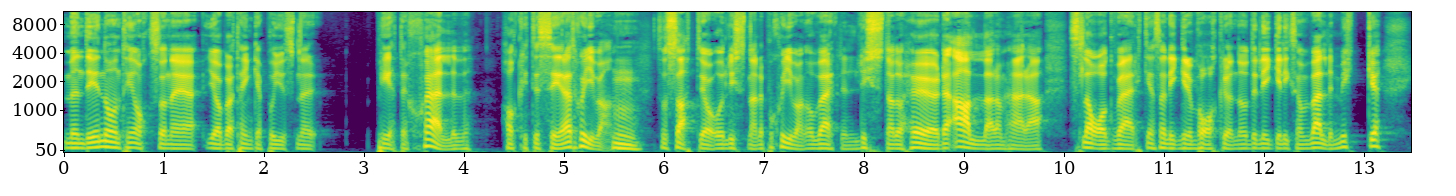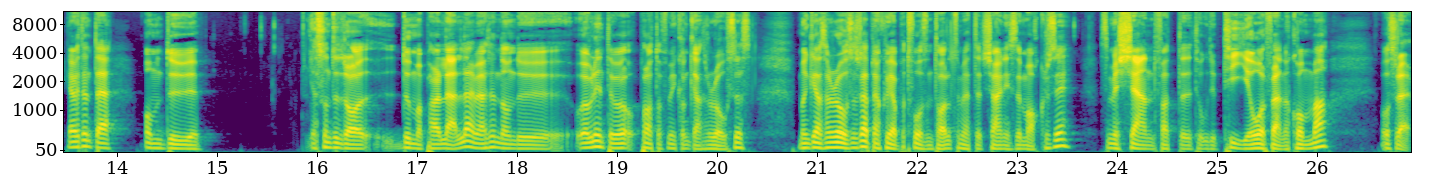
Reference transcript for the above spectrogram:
Men det är någonting också när jag börjar tänka på just när Peter själv har kritiserat skivan. Mm. Så satt jag och lyssnade på skivan och verkligen lyssnade och hörde alla de här äh, slagverken som ligger i bakgrunden. Och det ligger liksom väldigt mycket. Jag vet inte om du... Jag ska inte dra dumma paralleller, men jag vet inte om du... Och jag vill inte prata för mycket om Guns N' Roses. Men Guns N' Roses släppte en skiva på 2000-talet som heter Chinese Democracy. Som är känd för att det tog typ 10 år för den att komma. Och sådär.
